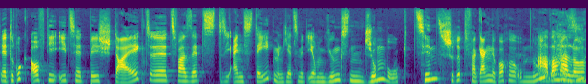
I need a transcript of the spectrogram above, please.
der Druck auf die EZB steigt. Äh, zwar setzt sie ein Statement jetzt mit ihrem jüngsten Jumbo-Zinsschritt vergangene Woche um 0,75 Aber hallo,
